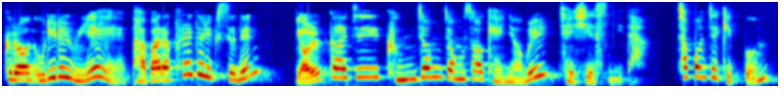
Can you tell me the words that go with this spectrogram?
그런 우리를 위해 바바라 프레드릭스는 10가지 긍정정서 개념을 제시했습니다. 첫 번째 기쁨,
